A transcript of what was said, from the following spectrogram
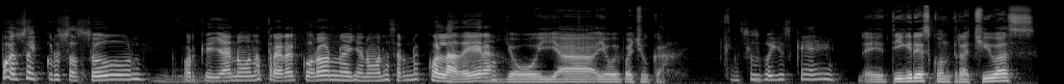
Pues el Cruz Azul, porque ya no van a traer al Corona, ya no van a hacer una coladera. Yo voy a, yo voy Pachuca. ¿Esos güeyes qué? Eh, Tigres contra Chivas.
